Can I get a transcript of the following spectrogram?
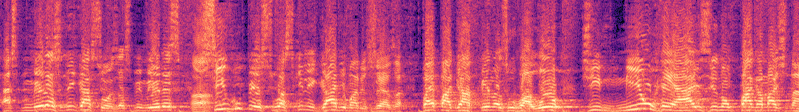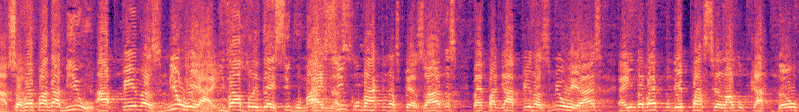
As primeiras ligações, as primeiras Ah. cinco pessoas que ligarem, Mário César, vai pagar apenas o valor de mil reais e não paga mais nada. Só vai pagar mil? Apenas mil reais. E vai aprender as cinco máquinas? As cinco máquinas pesadas, vai pagar apenas mil reais, ainda vai poder parcelar no cartão cartão,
